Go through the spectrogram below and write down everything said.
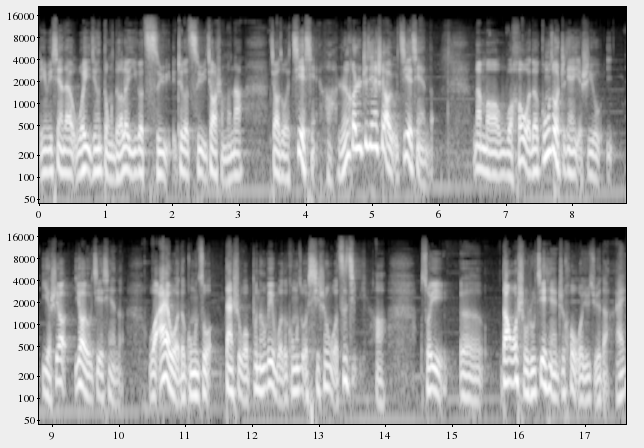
因为现在我已经懂得了一个词语，这个词语叫什么呢？叫做界限哈，人和人之间是要有界限的。那么我和我的工作之间也是有，也是要要有界限的。我爱我的工作，但是我不能为我的工作牺牲我自己啊。所以，呃，当我守住界限之后，我就觉得，哎，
